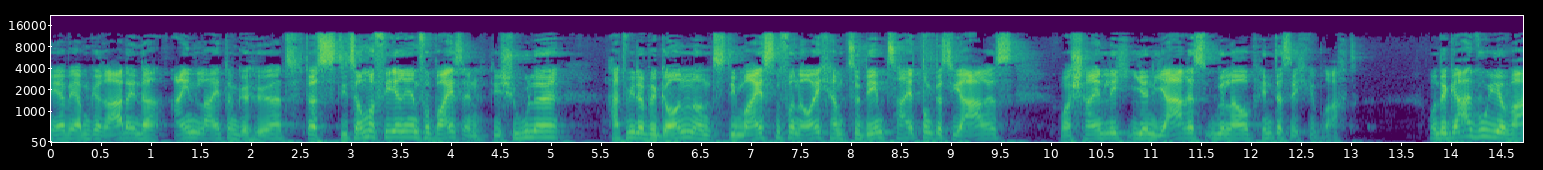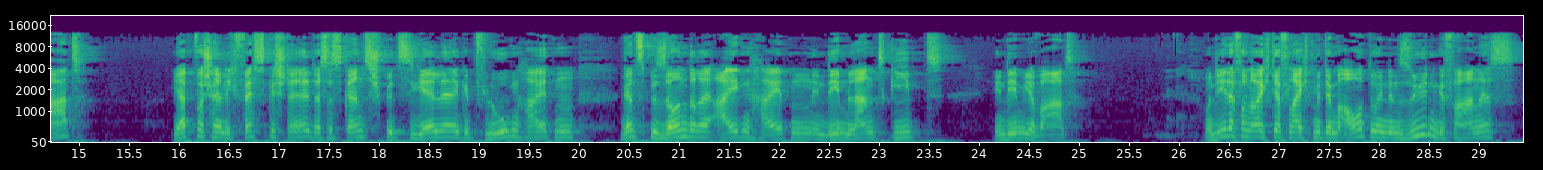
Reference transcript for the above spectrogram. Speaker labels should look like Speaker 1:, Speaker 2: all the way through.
Speaker 1: Ja, wir haben gerade in der Einleitung gehört, dass die Sommerferien vorbei sind. Die Schule hat wieder begonnen und die meisten von euch haben zu dem Zeitpunkt des Jahres wahrscheinlich ihren Jahresurlaub hinter sich gebracht. Und egal wo ihr wart, ihr habt wahrscheinlich festgestellt, dass es ganz spezielle Gepflogenheiten, ganz besondere Eigenheiten in dem Land gibt, in dem ihr wart. Und jeder von euch, der vielleicht mit dem Auto in den Süden gefahren ist,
